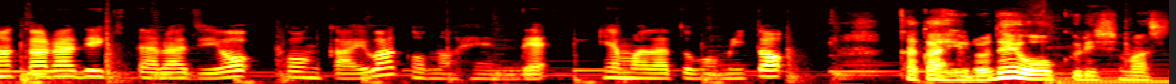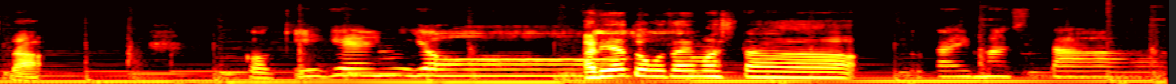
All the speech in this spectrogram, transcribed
隙間からできたラジオ今回はこの辺で山田智美と高弘でお送りしました。ごきげんようありがとうございました。うございました。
